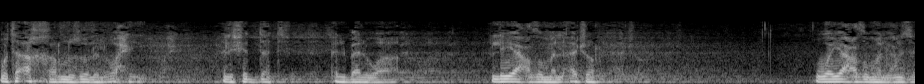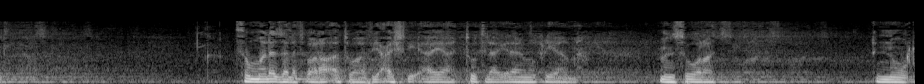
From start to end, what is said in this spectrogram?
وتأخر نزول الوحي لشدة البلوى ليعظم الأجر ويعظم الوزر. ثم نزلت براءتها في عشر آيات تتلى إلى يوم القيامة من سورة النور.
